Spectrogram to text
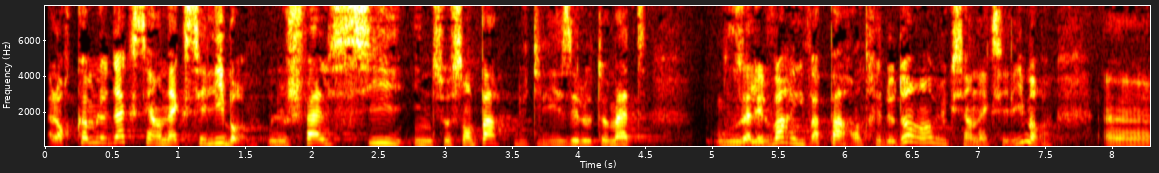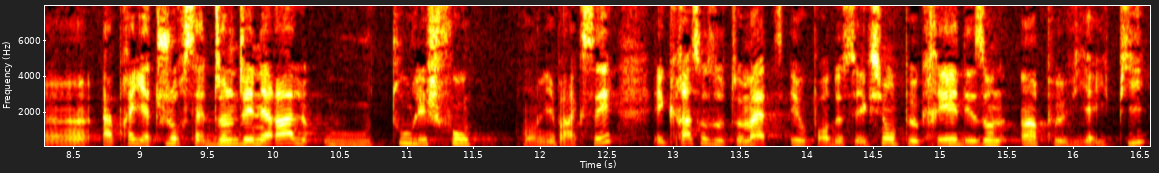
Alors comme le DAC c'est un accès libre, le cheval si il ne se sent pas d'utiliser l'automate vous allez le voir, il va pas rentrer dedans, hein, vu que c'est un accès libre. Euh, après, il y a toujours cette zone générale où tous les chevaux ont libre accès. Et grâce aux automates et aux portes de sélection, on peut créer des zones un peu VIP.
